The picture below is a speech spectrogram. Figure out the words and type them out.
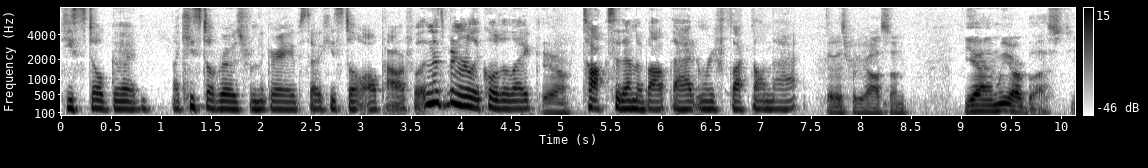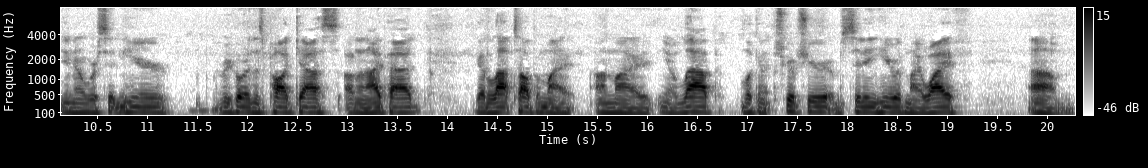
he's still good like he still rose from the grave so he's still all powerful and it's been really cool to like Yeah. talk to them about that and reflect on that That is pretty awesome. Yeah, and we are blessed. You know, we're sitting here recording this podcast on an iPad. I got a laptop in my on my you know lap, looking at scripture. I'm sitting here with my wife. Um,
